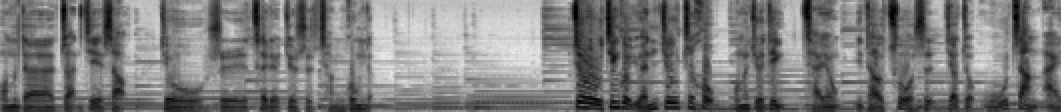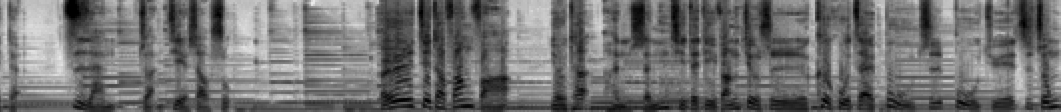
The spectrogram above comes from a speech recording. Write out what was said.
我们的转介绍就是策略，就是成功的。最后经过研究之后，我们决定采用一套措施，叫做无障碍的自然转介绍术。而这套方法有它很神奇的地方，就是客户在不知不觉之中，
